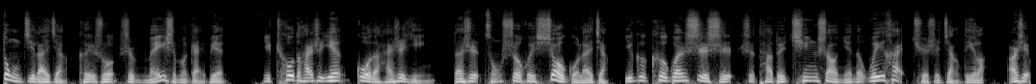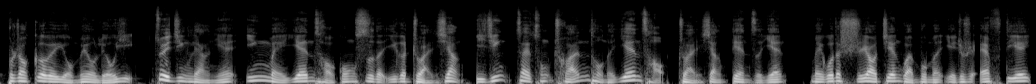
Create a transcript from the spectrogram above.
动机来讲，可以说是没什么改变。你抽的还是烟，过的还是瘾，但是从社会效果来讲，一个客观事实是它对青少年的危害确实降低了。而且不知道各位有没有留意，最近两年英美烟草公司的一个转向，已经在从传统的烟草转向电子烟。美国的食药监管部门，也就是 FDA，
